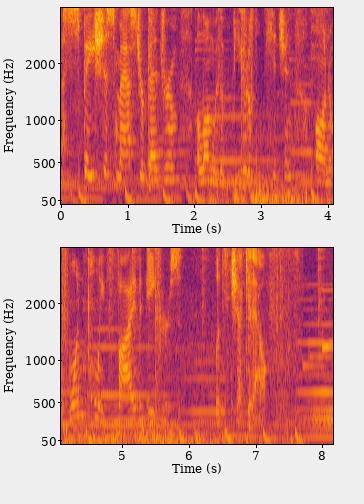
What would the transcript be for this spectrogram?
a spacious master bedroom, along with a beautiful kitchen on 1.5 acres. Let's check it out.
